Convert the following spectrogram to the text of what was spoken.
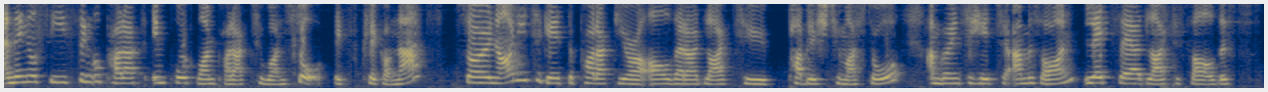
and then you'll see single product, import one product to one store. Let's click on that. So now I need to get the product URL that I'd like to publish to my store. I'm going to head to Amazon. Let's say I'd like to sell this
